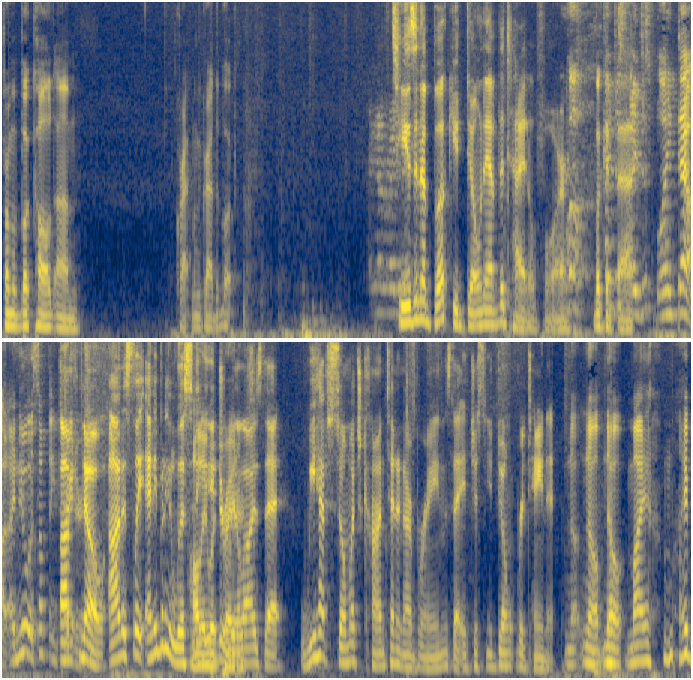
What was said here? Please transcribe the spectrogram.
from a book called um, crap. Let me grab the book. teasing a book you don't have the title for. Look I at just, that. I just blanked out. I knew it was something traitor. no, honestly, anybody listening, Hollywood you need to traitors. realize that we have so much content in our brains that it just you don't retain it. No, no, no. My my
